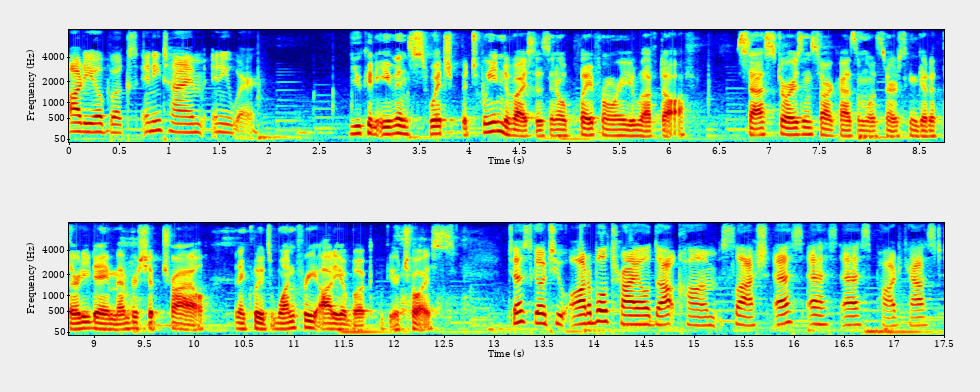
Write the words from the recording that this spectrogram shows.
audiobooks anytime, anywhere. You can even switch between devices and it'll play from where you left off. Sass Stories and Sarcasm listeners can get a 30-day membership trial that includes one free audiobook of your choice. Just go to audibletrial.com slash SSS podcast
